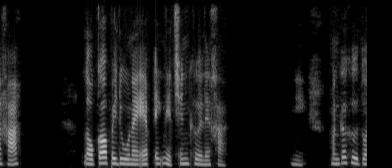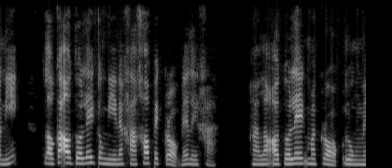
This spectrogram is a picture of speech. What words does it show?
นะคะ เราก็ไปดูในแอป Xnet เช่นเคยเลยค่ะ นี่มันก็คือตัวนี้ เราก็เอาตัวเลขตรงนี้นะคะ เข้าไปกรอกได้เลยค่ะอ่าเราเอาตัวเลขมากรอกลงใน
